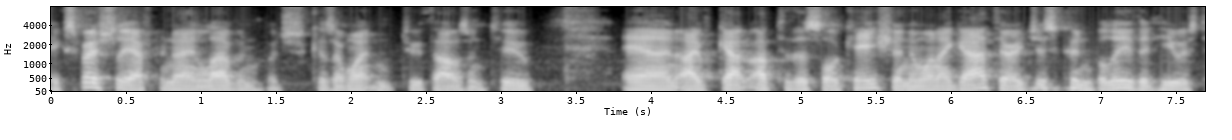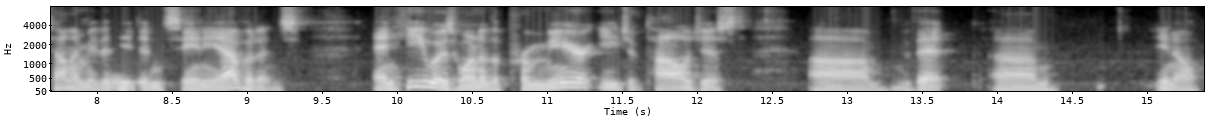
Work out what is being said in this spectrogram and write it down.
especially after 9 11, which because I went in 2002. And I've got up to this location. And when I got there, I just couldn't believe that he was telling me that he didn't see any evidence. And he was one of the premier Egyptologists um, that, um, you know,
